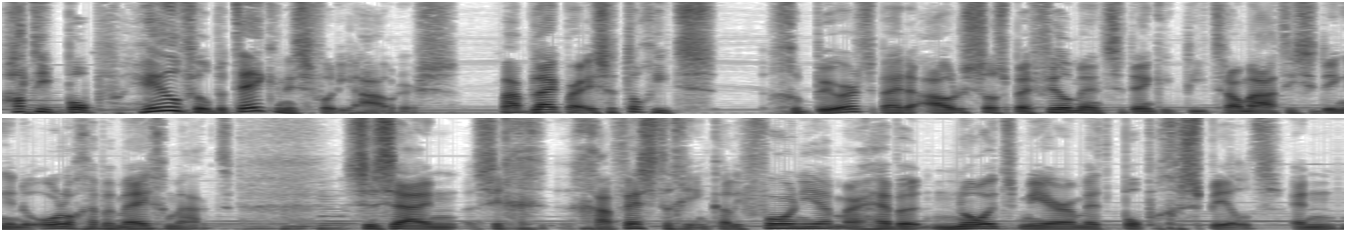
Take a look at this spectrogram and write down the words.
had die pop heel veel betekenis voor die ouders. Maar blijkbaar is er toch iets gebeurd bij de ouders, zoals bij veel mensen, denk ik, die traumatische dingen in de oorlog hebben meegemaakt. Ze zijn zich gaan vestigen in Californië, maar hebben nooit meer met poppen gespeeld. En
